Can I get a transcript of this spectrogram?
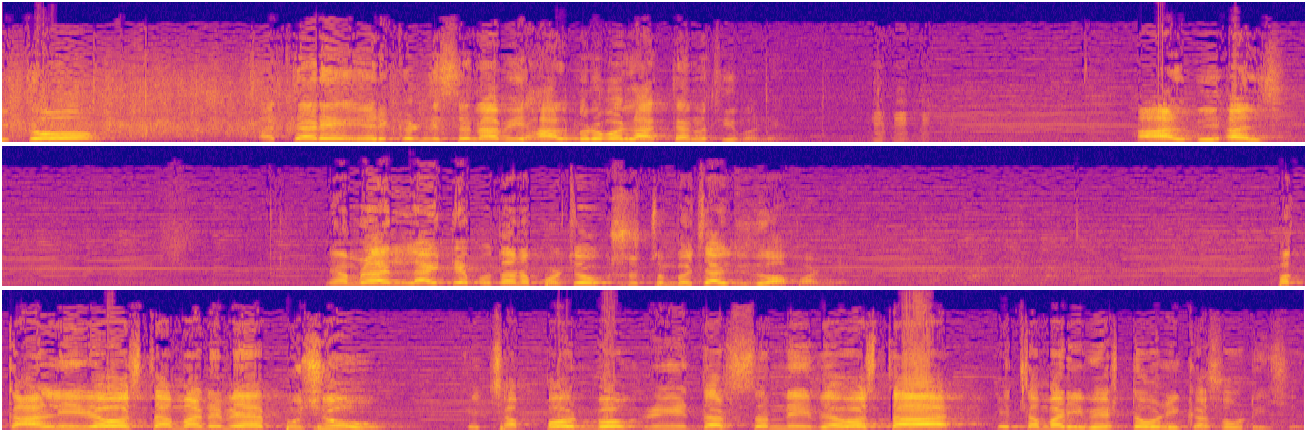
એ તો અત્યારે એર કન્ડિશનના બી હાલ બરોબર લાગતા નથી મને. હાલ બેહાલ છે. ને હમણાં લાઇટે પોતાનો પરચો સૂક્ષ્મ બચાવી દીધો આપણને. પણ કાલની વ્યવસ્થા માટે મેં પૂછ્યું કે છપ્પન ભોગની દર્શનની વ્યવસ્થા એ તમારી વૈષ્ણવની કસોટી છે.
